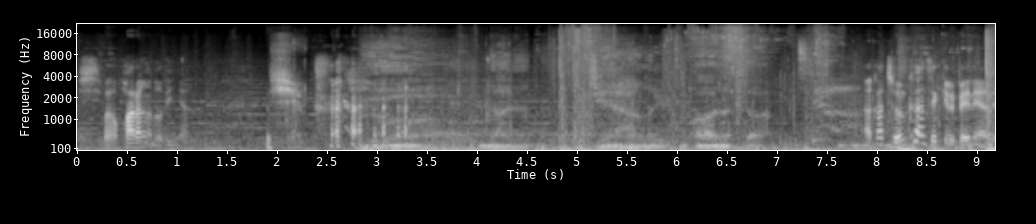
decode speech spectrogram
씨발 화랑은 어딨냐? 씨. 아까 정칸 새끼를 빼내야 돼.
